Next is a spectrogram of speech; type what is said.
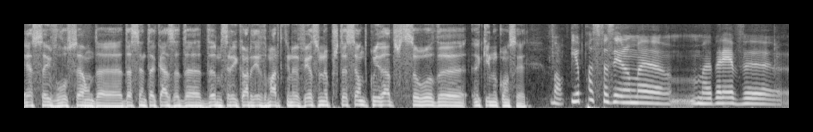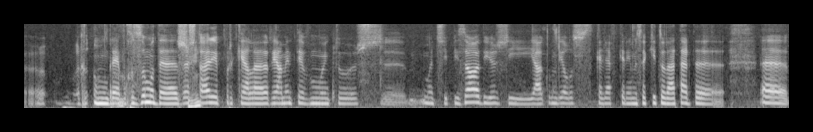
essa evolução da, da Santa Casa da, da Misericórdia de Marte Canaveses na prestação de cuidados de saúde aqui no Conselho? Bom, eu posso fazer uma, uma breve um breve resumo da, da história, porque ela realmente teve muitos, eh, muitos episódios e algum deles, se calhar, ficaremos aqui toda a tarde uh,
